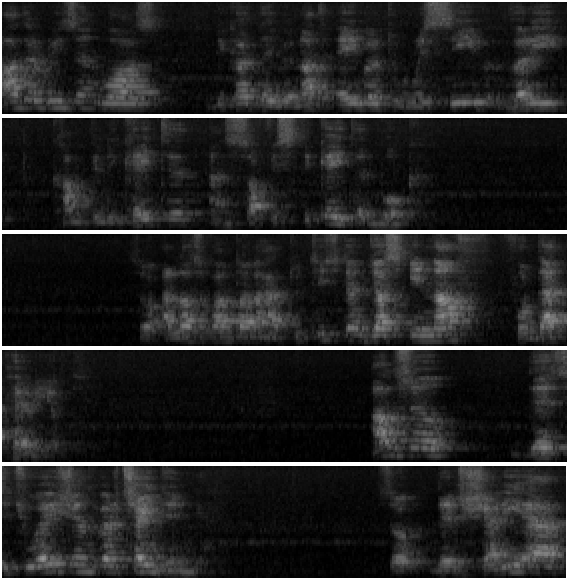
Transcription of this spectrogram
other reason was because they were not able to receive very complicated and sophisticated book. So Allah subhanahu wa ta'ala had to teach them just enough for that period. Also, the situations were changing. So the Sharia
